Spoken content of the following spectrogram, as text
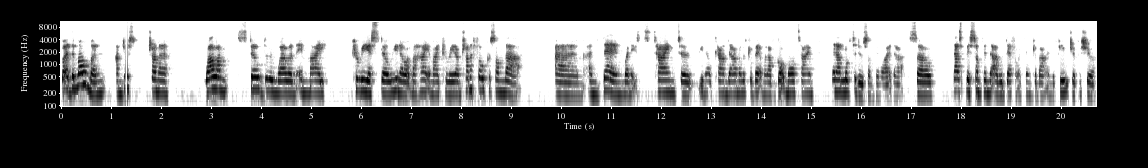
But at the moment, I'm just trying to, while I'm still doing well and in my career still, you know, at my height of my career, I'm trying to focus on that. Um, and then when it's time to, you know, calm down a little bit, and when I've got more time, then I'd love to do something like that. So that's be something that I would definitely think about in the future for sure.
